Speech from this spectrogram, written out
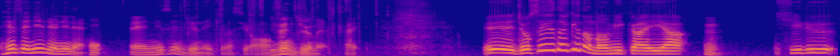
平成22年、えー、2010年いきますよ。2010年。はい。えー、女性だけの飲み会や、うん、昼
